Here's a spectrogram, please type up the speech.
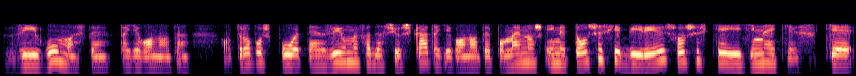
διηγούμαστε τα γεγονότα. Ο τρόπος που επενδύουμε φαντασιωσικά τα γεγονότα. Επομένως είναι τόσες οι εμπειρίες όσες και οι γυναίκες. Και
